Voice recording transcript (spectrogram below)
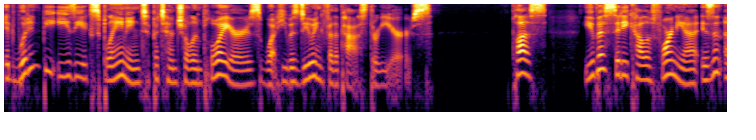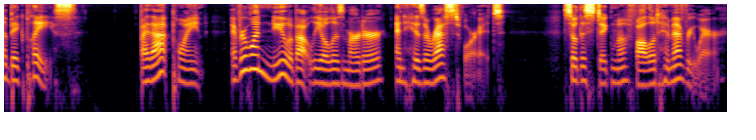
it wouldn't be easy explaining to potential employers what he was doing for the past three years. Plus, Yuba City, California isn't a big place. By that point, everyone knew about Leola's murder and his arrest for it. So the stigma followed him everywhere.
